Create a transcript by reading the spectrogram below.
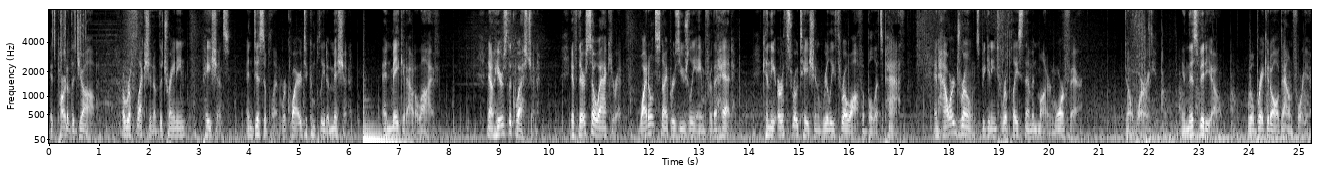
It's part of the job, a reflection of the training, patience, and discipline required to complete a mission and make it out alive. Now here's the question. If they're so accurate, why don't snipers usually aim for the head? Can the Earth's rotation really throw off a bullet's path? And how are drones beginning to replace them in modern warfare? Don't worry. In this video, we'll break it all down for you.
